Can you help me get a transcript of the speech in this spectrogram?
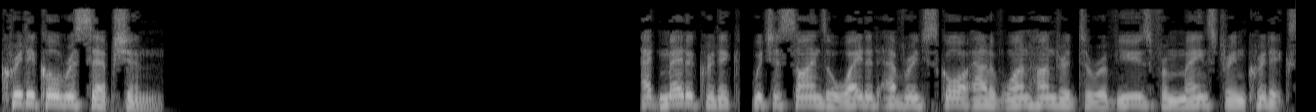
Critical reception. At Metacritic, which assigns a weighted average score out of 100 to reviews from mainstream critics,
